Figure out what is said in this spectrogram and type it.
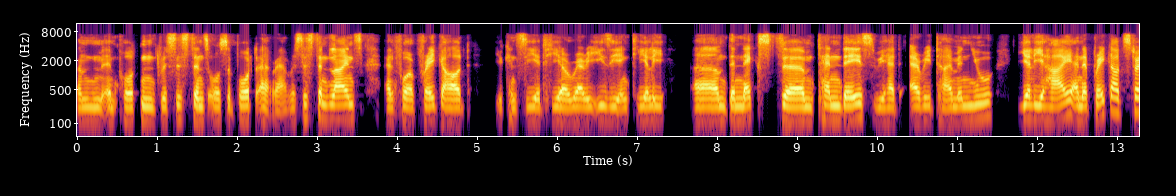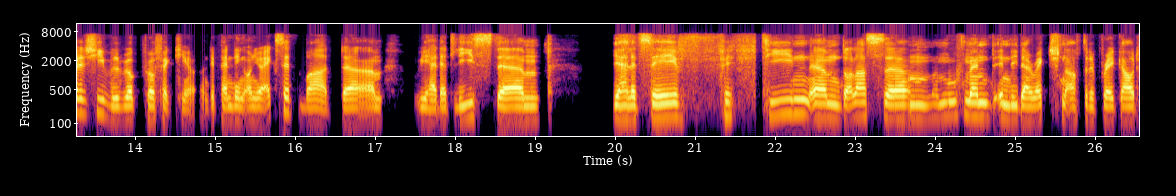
um, important resistance or support uh, resistant lines. And for a breakout, you can see it here very easy and clearly. Um, the next 10 days, we had every time a new yearly high and a breakout strategy will work perfect here, depending on your exit. But um, we had at least, um, yeah, let's say 15 um, dollars um, movement in the direction after the breakout.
